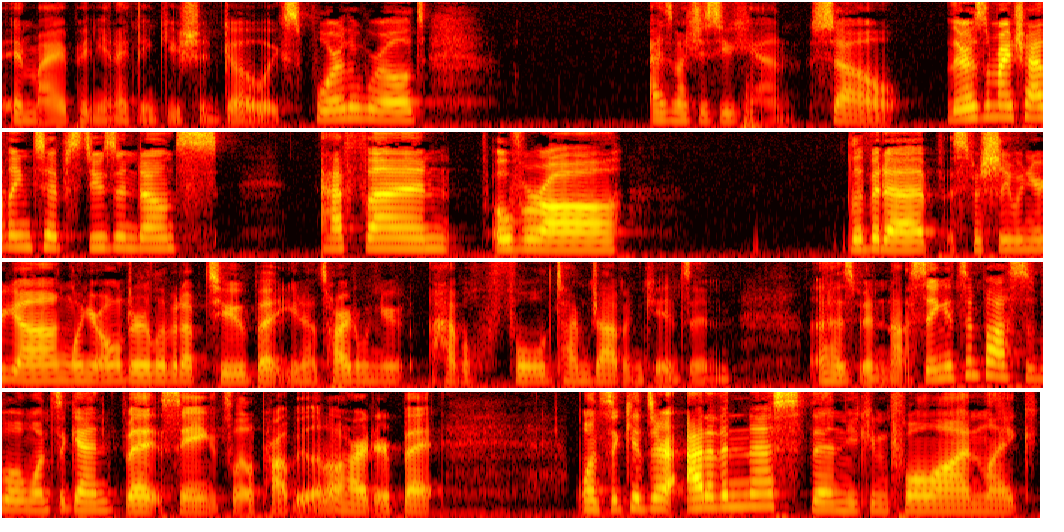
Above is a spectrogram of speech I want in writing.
in my opinion. I think you should go explore the world as much as you can. So, those are my traveling tips, do's and don'ts. Have fun overall. Live it up, especially when you're young. When you're older, live it up too. But, you know, it's hard when you have a full time job and kids and a husband. Not saying it's impossible, once again, but saying it's a little, probably a little harder. But, once the kids are out of the nest, then you can full on like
